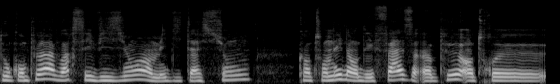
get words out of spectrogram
Donc on peut avoir ces visions en méditation, quand on est dans des phases un peu entre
